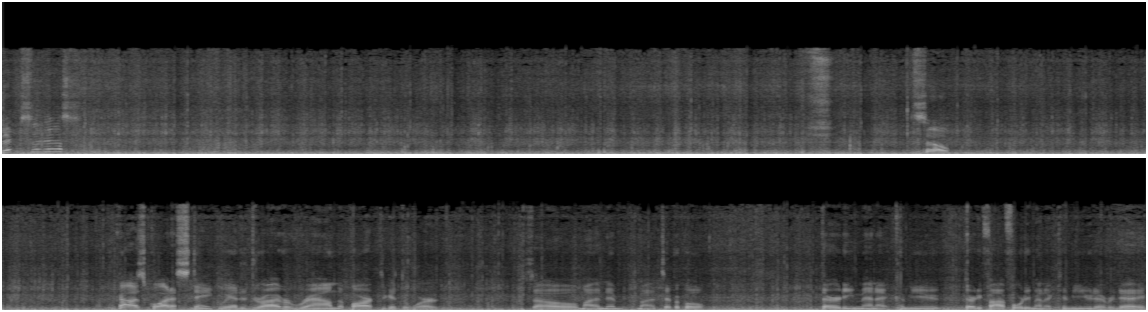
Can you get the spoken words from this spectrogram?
2006, I guess. So, caused quite a stink. We had to drive around the park to get to work. So my my typical 30 minute commute, 35, 40 minute commute every day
